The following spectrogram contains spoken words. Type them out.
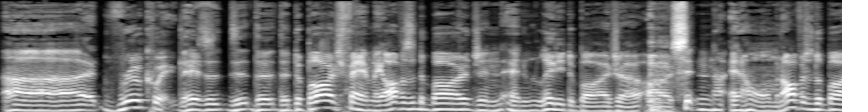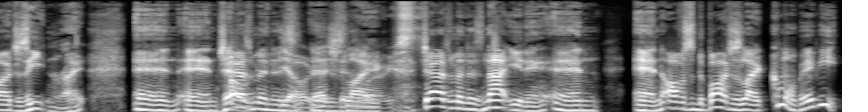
Uh, real quick, there's a, the, the the DeBarge family, Officer DeBarge and, and Lady DeBarge are, are sitting at home, and Officer DeBarge is eating right, and and Jasmine is, yo, is like hilarious. Jasmine is not eating, and and Officer DeBarge is like, "Come on, babe, eat,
